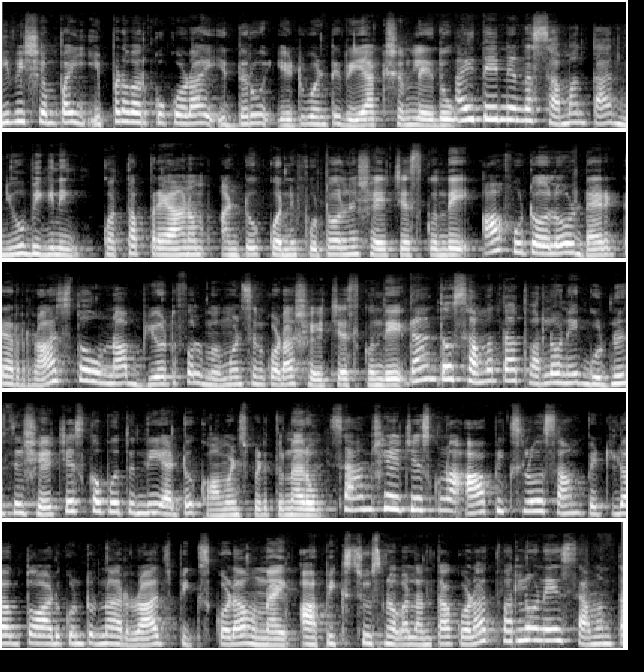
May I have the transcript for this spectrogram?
ఈ విషయంపై ఇప్పటి వరకు కూడా ఇద్దరు ఎటువంటి రియాక్షన్ లేదు. అయితే నిన్న సమంత న్యూ బిగినింగ్ కొత్త ప్రయాణం అంటూ కొన్ని ఫోటోలను షేర్ చేసుకుంది. ఆ ఫోటోలో డైరెక్టర్ రాజ్తో ఉన్న బ్యూటిఫుల్ మూమెంట్స్ను కూడా షేర్ చేసుకుంది. దాంతో సమంత త్వరలోనే గుడ్ న్యూస్ని షేర్ చేసుకోబోతుంది అంటూ కామెంట్స్ పెడుతున్నారు. సామ్ షేర్ చేసుకున్న ఆ పిక్స్లో సామ్ పెట్టి డాగ్తో ఆడుకుంటున్న రాజ్ పిక్స్ కూడా ఉన్నాయి. ఆ పిక్స్ చూసిన వాళ్ళంతా కూడా త్వరలోనే సమంత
